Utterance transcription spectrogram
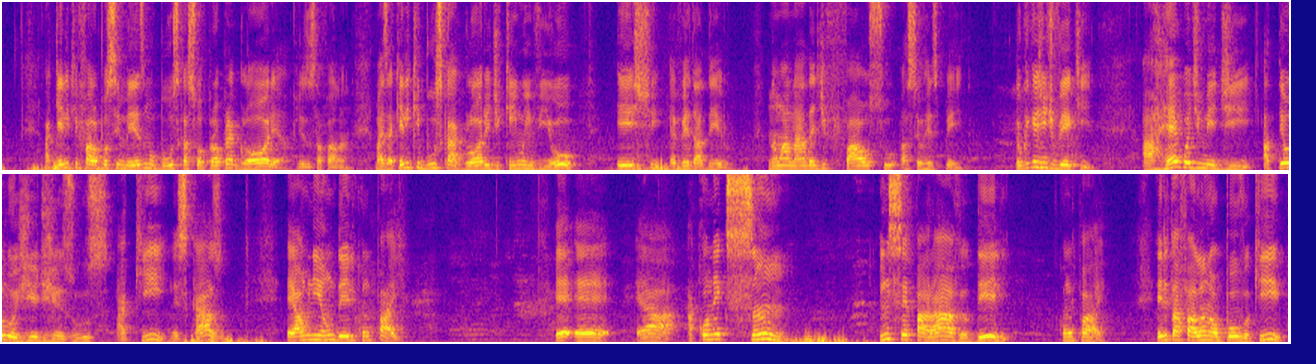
Aquele que fala por si mesmo busca a sua própria glória, que Jesus está falando. Mas aquele que busca a glória de quem o enviou, este é verdadeiro. Não há nada de falso a seu respeito. Então o que, que a gente vê aqui? A régua de medir a teologia de Jesus aqui, nesse caso, é a união dele com o Pai. É, é, é a, a conexão inseparável dele com o Pai. Ele está falando ao povo aqui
